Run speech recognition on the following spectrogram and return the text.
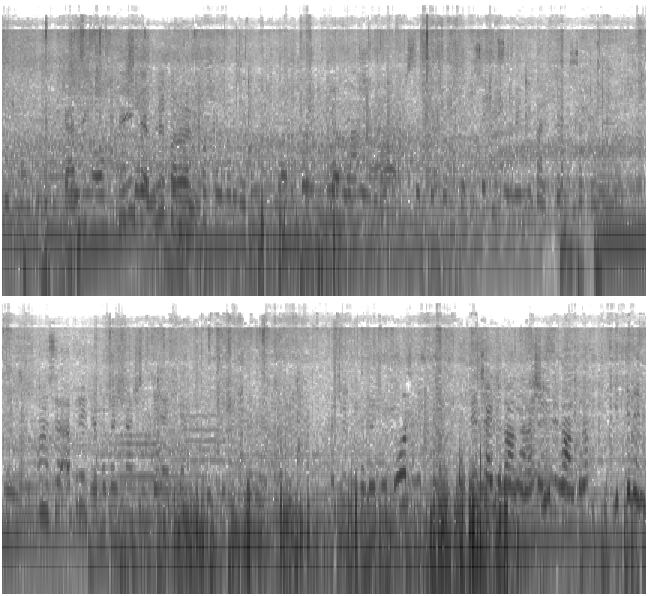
Kocaman. Kendin ol deyince bir de para vermiyor. Ondan sonra abrede bagajını açtım. Gelen giden Bagajı. Borç bitti. Beş aylık aldılar. Şimdi aldılar. Gitti benim.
